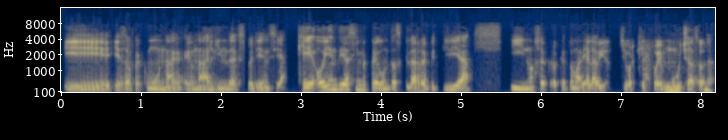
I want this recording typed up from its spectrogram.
Y, y esa fue como una, una, linda experiencia, que hoy en día si me preguntas que la repetiría, y no sé, creo que tomaría el avión, sí, porque fue muchas horas.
